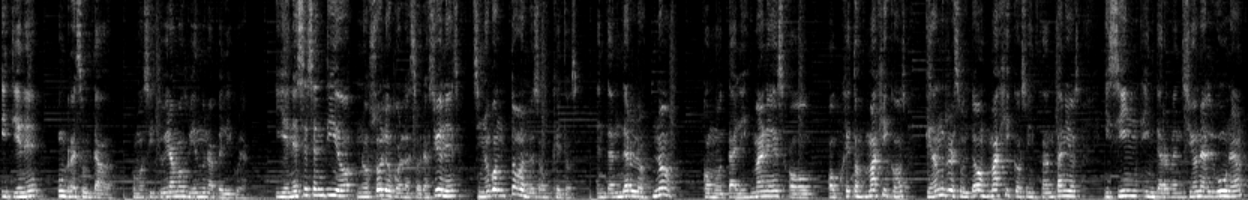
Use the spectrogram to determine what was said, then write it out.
y tiene un resultado, como si estuviéramos viendo una película. Y en ese sentido, no solo con las oraciones, sino con todos los objetos. Entenderlos no como talismanes o objetos mágicos que dan resultados mágicos instantáneos y sin intervención alguna,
